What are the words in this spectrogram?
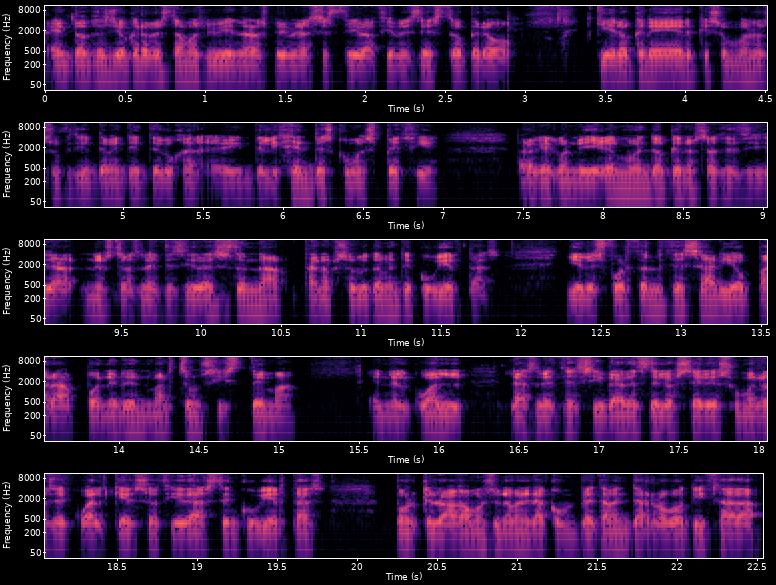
Entonces, yo creo que estamos viviendo las primeras estribaciones de esto, pero quiero creer que somos lo suficientemente inteligentes como especie para que cuando llegue el momento en que nuestras, nuestras necesidades estén tan absolutamente cubiertas y el esfuerzo necesario para poner en marcha un sistema en el cual las necesidades de los seres humanos de cualquier sociedad estén cubiertas porque lo hagamos de una manera completamente robotizada,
